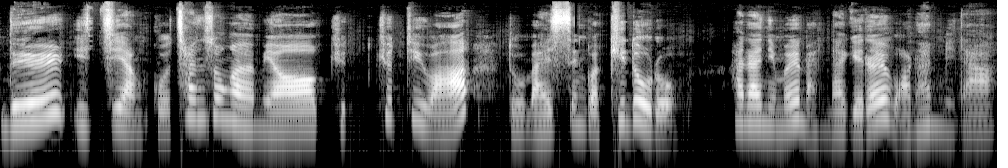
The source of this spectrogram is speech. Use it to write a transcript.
늘 잊지 않고 찬송하며 큐, 큐티와 또 말씀과 기도로 하나님을 만나기를 원합니다.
